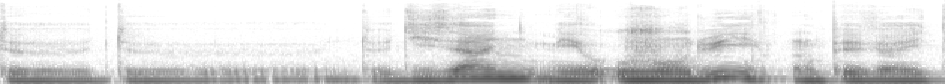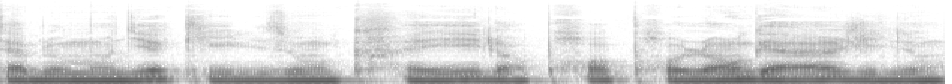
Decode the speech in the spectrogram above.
de, design, mais aujourd'hui, on peut véritablement dire qu'ils ont créé leur propre langage, ils ont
